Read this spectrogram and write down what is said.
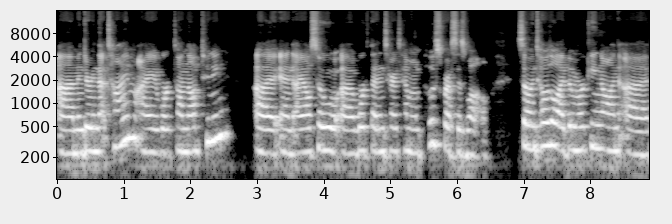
Um, and during that time, I worked on knob tuning, uh, and I also uh, worked that entire time on Postgres as well. So in total, I've been working on uh,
